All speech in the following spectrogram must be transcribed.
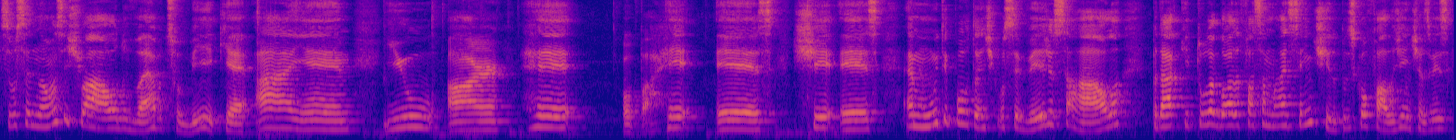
Se você não assistiu a aula do verbo to be, que é I am, you are, he, opa, he is, she is. É muito importante que você veja essa aula para que tudo agora faça mais sentido. Por isso que eu falo, gente, às vezes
